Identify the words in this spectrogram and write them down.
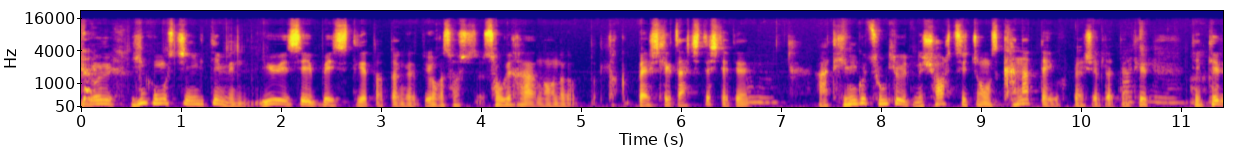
Нөгөө их хүмүүс чинь ингэдэм юм. USA based гэдэг одоо ингээд юугаа сувгийнхаа нөгөө байршлыг заачдаг шүү дээ тий А тэгэнгүүт сүүлийн үед нэг шорт хийж байгаа хүмүүс Канадад аявих байшуулаад байна. Тэгэхээр тэр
